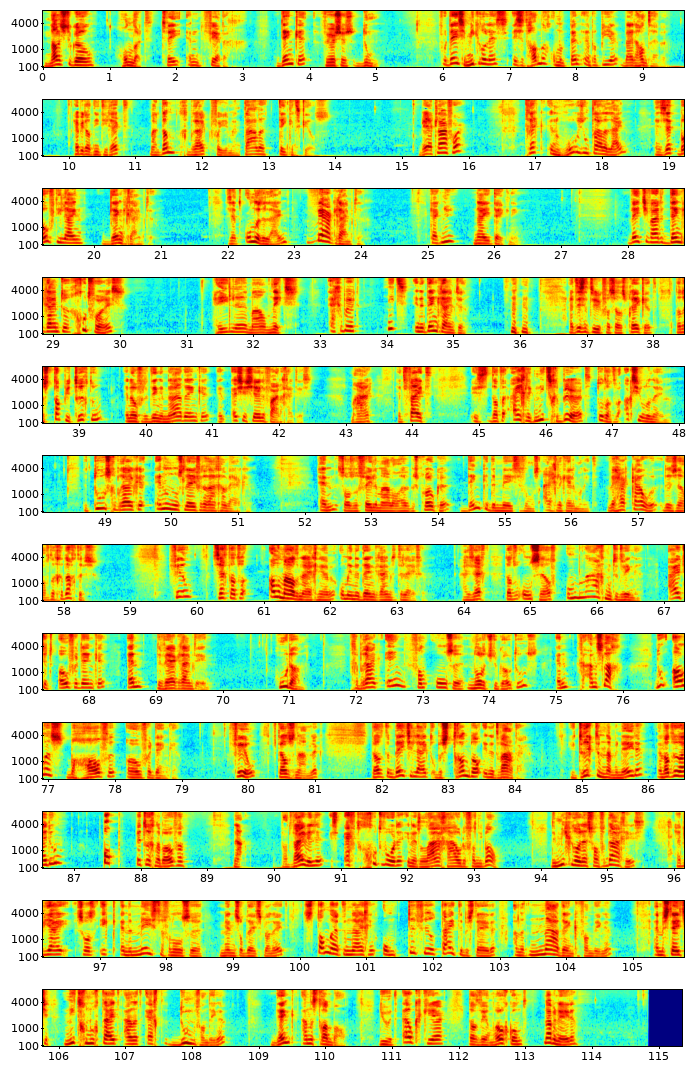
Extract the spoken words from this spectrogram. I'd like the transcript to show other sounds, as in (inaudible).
Knowledge to Go 142. Denken versus doen. Voor deze microles is het handig om een pen en papier bij de hand te hebben. Heb je dat niet direct, maak dan gebruik van je mentale tekenskills. Ben je er klaar voor? Trek een horizontale lijn en zet boven die lijn denkruimte. Zet onder de lijn werkruimte. Kijk nu naar je tekening. Weet je waar de denkruimte goed voor is? Helemaal niks. Er gebeurt niets in de denkruimte. (laughs) het is natuurlijk vanzelfsprekend dat een stapje terug doen en over de dingen nadenken een essentiële vaardigheid is. Maar het feit is dat er eigenlijk niets gebeurt totdat we actie ondernemen. De tools gebruiken en in ons leven eraan gaan werken. En zoals we vele malen al hebben besproken, denken de meesten van ons eigenlijk helemaal niet. We herkauwen dezelfde gedachten. Phil zegt dat we allemaal de neiging hebben om in de denkruimte te leven. Hij zegt dat we onszelf omlaag moeten dwingen, uit het overdenken en de werkruimte in. Hoe dan? Gebruik één van onze Knowledge to Go tools en ga aan de slag. Doe alles behalve overdenken. Phil vertelt ons namelijk dat het een beetje lijkt op een strandbal in het water. Je drukt hem naar beneden en wat wil hij doen? Pop, weer terug naar boven. Nou, wat wij willen is echt goed worden in het laag houden van die bal. De microles van vandaag is: heb jij, zoals ik en de meeste van onze mensen op deze planeet, standaard de neiging om te veel tijd te besteden aan het nadenken van dingen? En besteed je niet genoeg tijd aan het echt doen van dingen? Denk aan de strandbal. Duw het elke keer dat het weer omhoog komt naar beneden.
